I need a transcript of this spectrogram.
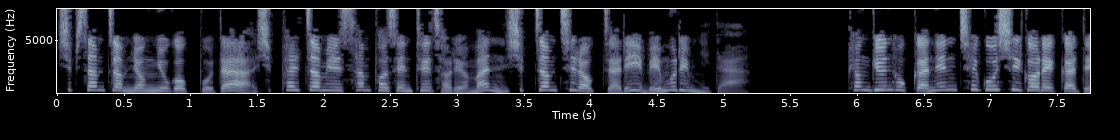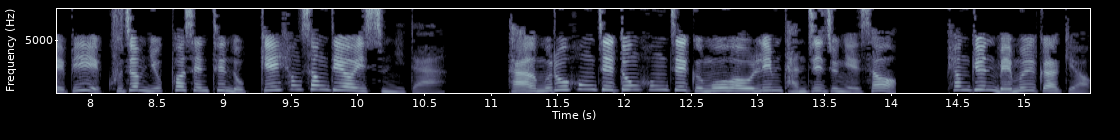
13.06억보다 18.13% 저렴한 10.7억짜리 매물입니다. 평균 호가는 최고 실거래가 대비 9.6% 높게 형성되어 있습니다. 다음으로 홍제동 홍제금호 허울림 단지 중에서 평균 매물 가격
